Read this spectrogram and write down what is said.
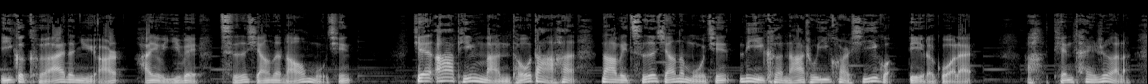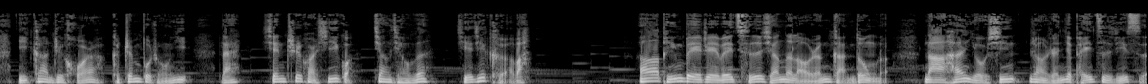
一个可爱的女儿，还有一位慈祥的老母亲。见阿平满头大汗，那位慈祥的母亲立刻拿出一块西瓜递了过来。啊，天太热了，你干这活啊可真不容易。来，先吃块西瓜降降温，解解渴吧。阿平被这位慈祥的老人感动了，哪还有心让人家陪自己死？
